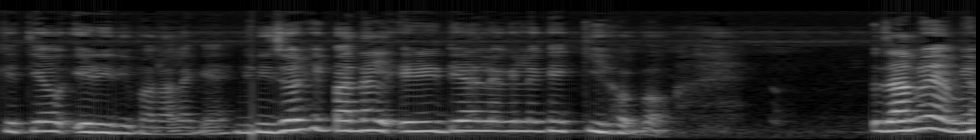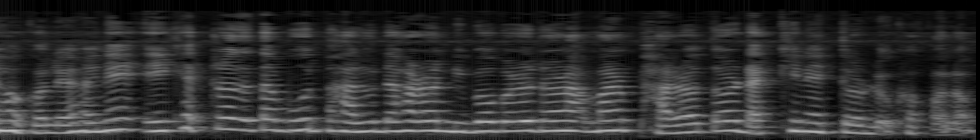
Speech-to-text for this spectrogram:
কেতিয়াও এৰি দিব নালাগে। নিজৰ শিপাডাল এৰি দিয়াৰ লগে লগে কি হ'ব? জানোৱে আমি সকলোৱে হয়নে? এই ক্ষেত্ৰত এটা বহুত ভাল উদাহৰণ দিব পাৰোঁ। ধৰক আমাৰ ভাৰতৰ দাক্ষিণাত্যৰ লোকসকলক।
